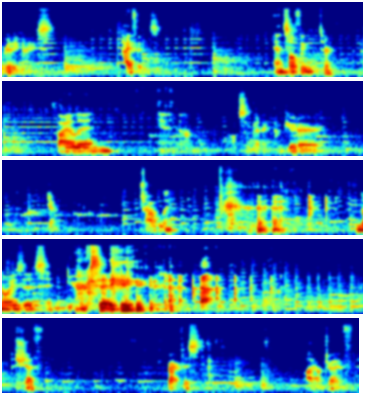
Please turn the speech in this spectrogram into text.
really nice. Hyphens. And solfaing motor, violin, and um, also got a computer. Yeah. Traveling. Noises in New York City. a chef. Breakfast. I don't drive.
